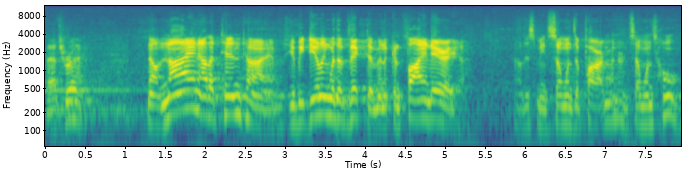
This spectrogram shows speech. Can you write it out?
That's right. Now, nine out of ten times, you'll be dealing with a victim in a confined area. Now, this means someone's apartment or in someone's home.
